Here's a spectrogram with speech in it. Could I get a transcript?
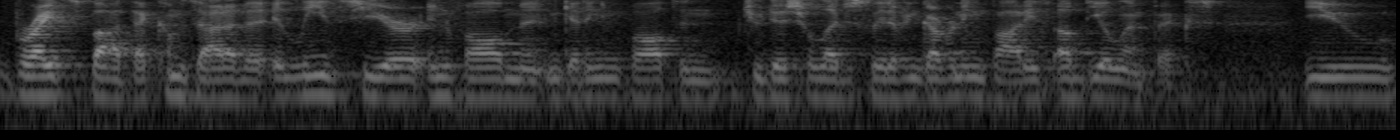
bright spot that comes out of it, it leads to your involvement in getting involved in judicial, legislative, and governing bodies of the Olympics. You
